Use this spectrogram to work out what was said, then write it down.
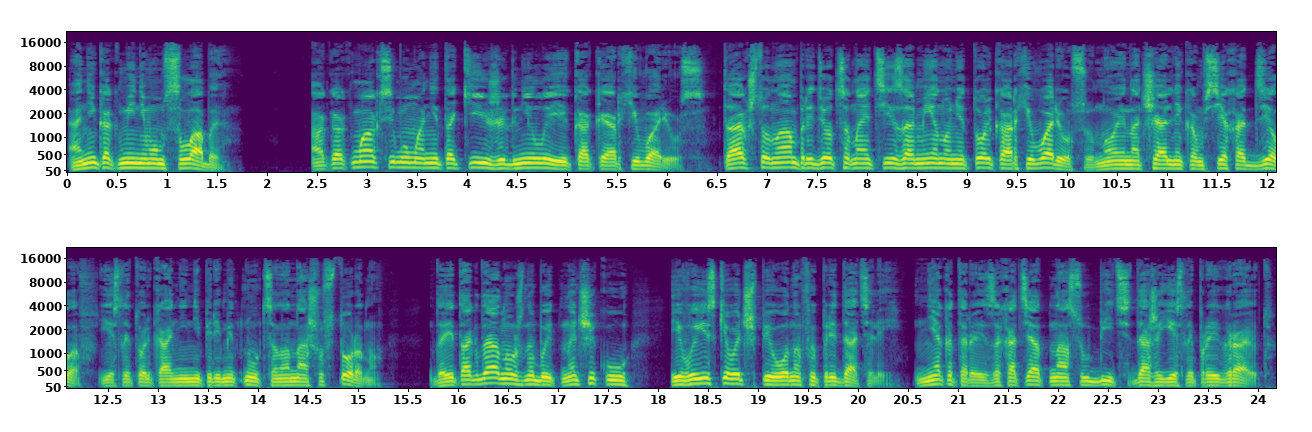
Они как минимум слабы. А как максимум они такие же гнилые, как и архивариус. Так что нам придется найти замену не только архивариусу, но и начальникам всех отделов, если только они не переметнутся на нашу сторону. Да и тогда нужно быть начеку и выискивать шпионов и предателей. Некоторые захотят нас убить, даже если проиграют.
